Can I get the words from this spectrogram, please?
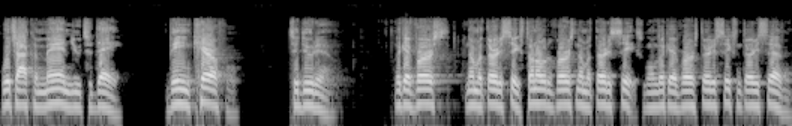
which I command you today, being careful to do them. Look at verse number 36. Turn over to verse number 36. We're going to look at verse 36 and 37.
